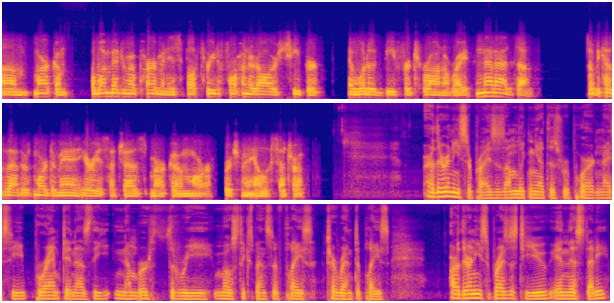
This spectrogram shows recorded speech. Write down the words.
um, Markham, a one-bedroom apartment is about three to four hundred dollars cheaper than what it would be for Toronto, right? And that adds up. So because of that, there's more demand in areas such as Markham or Richmond Hill, etc. Are there any surprises? I'm looking at this report and I see Brampton as the number three most expensive place to rent a place. Are there any surprises to you in this study?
